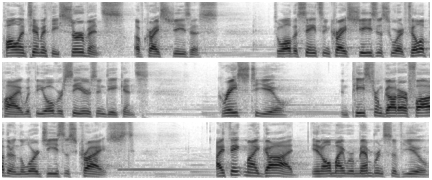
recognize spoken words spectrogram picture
Paul and Timothy, servants of Christ Jesus, to all the saints in Christ Jesus who are at Philippi with the overseers and deacons, grace to you and peace from God our Father and the Lord Jesus Christ. I thank my God in all my remembrance of you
